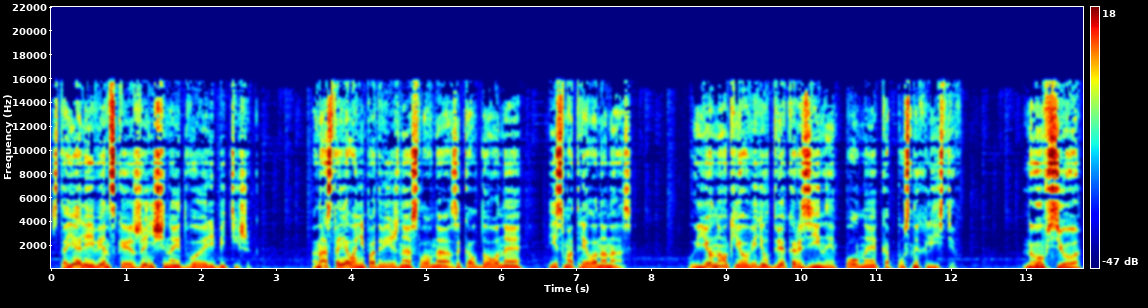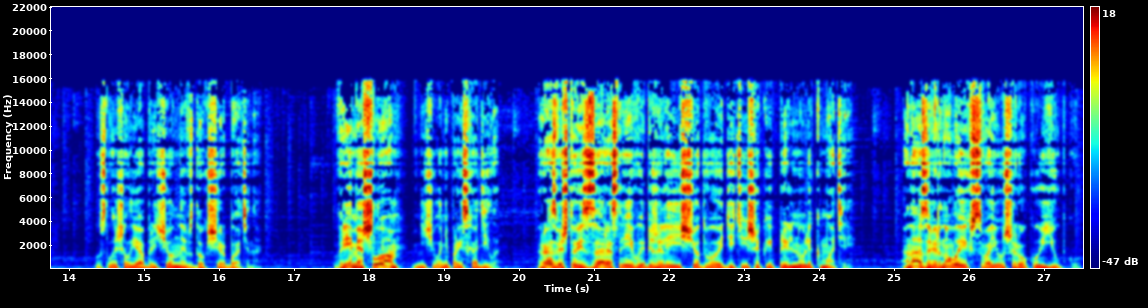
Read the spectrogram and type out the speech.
стояли и венская женщина и двое ребятишек. Она стояла неподвижно, словно заколдованная, и смотрела на нас. У ее ног я увидел две корзины, полные капустных листьев. «Ну все!» — услышал я обреченный вздох Щербатина. Время шло, ничего не происходило. Разве что из зарослей выбежали еще двое детишек и прильнули к матери. Она завернула их в свою широкую юбку.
